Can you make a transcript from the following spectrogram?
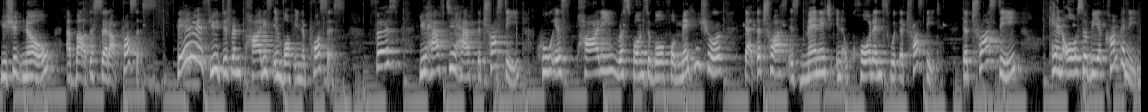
you should know about the setup process. There are a few different parties involved in the process. First, you have to have the trustee who is party responsible for making sure that the trust is managed in accordance with the trust deed. The trustee can also be a company.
